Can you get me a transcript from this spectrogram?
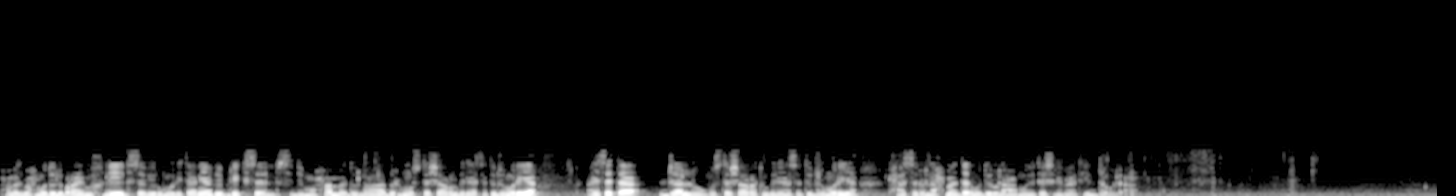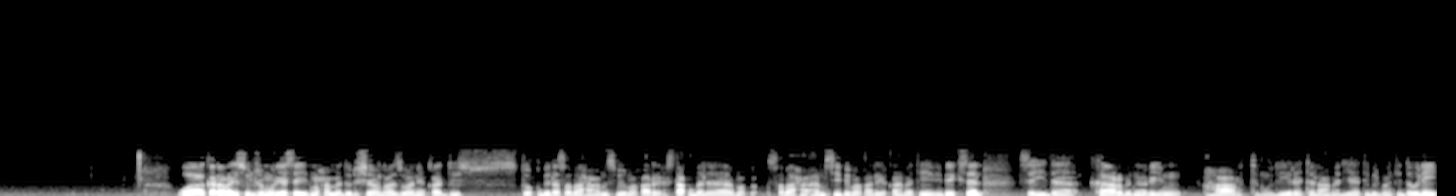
محمد محمود الإبراهيم خليل سفير موريتانيا في بريكسل سيدي محمد الغابر مستشار برئاسة الجمهورية. عيسى جالو مستشارة برئاسة الجمهورية الحسن الأحمد المدير العام لتشريفات الدولة. وكان رئيس الجمهورية سيد محمد الشيخ الغزواني قد استقبل صباح أمس بمقر استقبل صباح أمس بمقر إقامته في بريكسل سيدة كارمن رين هارت مديرة العمليات بالبنك الدولي.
